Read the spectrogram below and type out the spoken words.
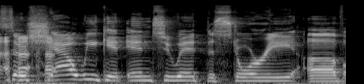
so shall we get into it? The story of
